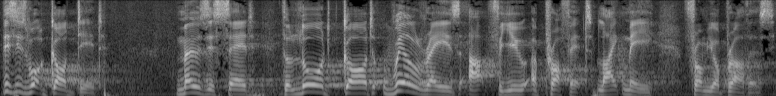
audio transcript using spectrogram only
This is what God did. Moses said, The Lord God will raise up for you a prophet like me from your brothers.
